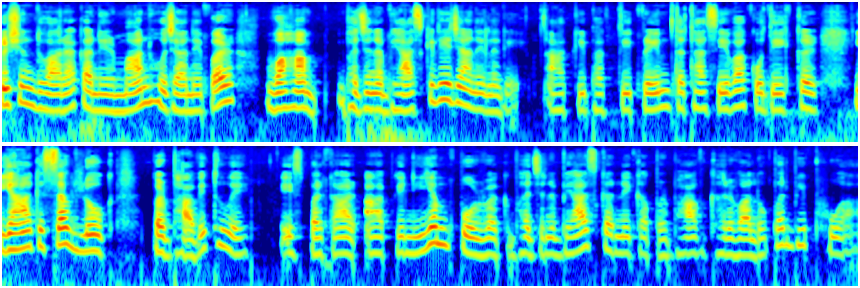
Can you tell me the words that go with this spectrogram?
कृष्ण द्वारा का निर्माण हो जाने पर वहाँ भजन अभ्यास के लिए जाने लगे। आपकी भक्ति, प्रेम तथा सेवा को देखकर यहाँ के सब लोग प्रभावित हुए। इस प्रकार आपके नियम पूर्वक भजन अभ्यास करने का प्रभाव घर वालों पर भी हुआ।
